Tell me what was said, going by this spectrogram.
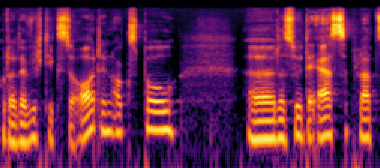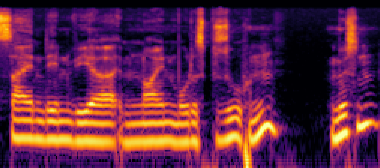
oder der wichtigste Ort in Oxbow. Äh, das wird der erste Platz sein, den wir im neuen Modus besuchen müssen.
